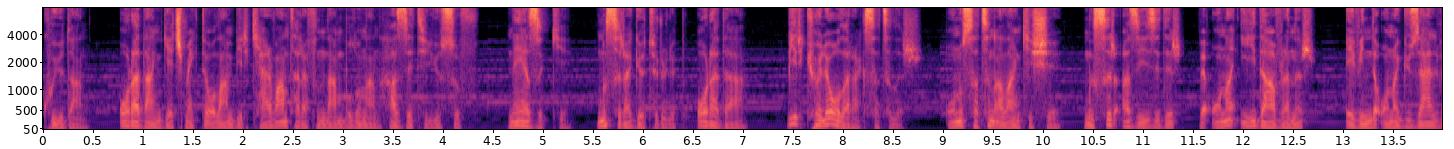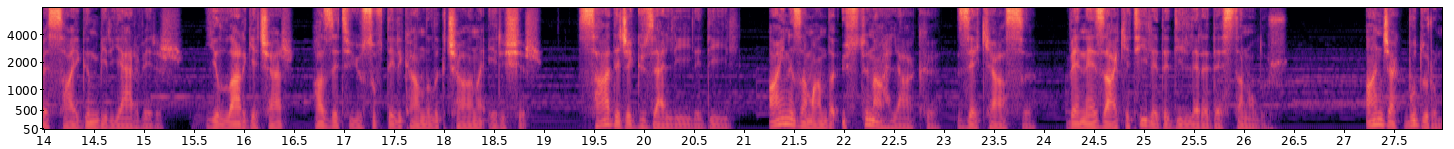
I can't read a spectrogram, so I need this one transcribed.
Kuyudan, oradan geçmekte olan bir kervan tarafından bulunan Hazreti Yusuf, ne yazık ki Mısır'a götürülüp orada bir köle olarak satılır. Onu satın alan kişi Mısır azizidir ve ona iyi davranır, evinde ona güzel ve saygın bir yer verir. Yıllar geçer, Hazreti Yusuf delikanlılık çağına erişir. Sadece güzelliğiyle değil, aynı zamanda üstün ahlakı, zekası ve nezaketiyle de dillere destan olur. Ancak bu durum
